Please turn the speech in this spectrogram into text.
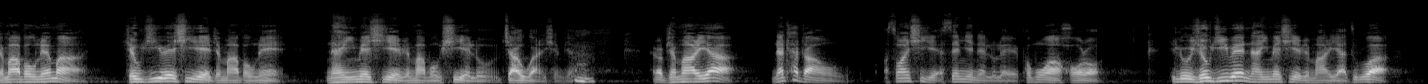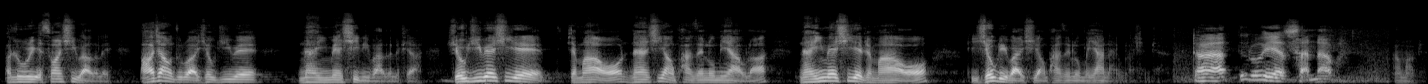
ဗမာပုံထဲမှာရုပ်ကြီးပဲရှိတဲ့ဗမာပုံနဲ့နိုင်ကြီးပဲရှိတဲ့ဗမာပုံရှိရလို့ကြားဥပါတယ်ရှင်ဗျအဲ့တော့ဗမာတွေကနတ်ထက်တောင်အစွမ်းရှိတဲ့အစင်းမြင့်တယ်လို့လည်းဖုံဖုံကဟောတော့ဒီလိုရုပ်ကြီးပဲနိုင်ကြီးပဲရှိတဲ့ဗမာတွေကသူတို့ကဘယ်လိုတွေအစွမ်းရှိပါသလဲဘာကြောင့်သူတို့ကရုပ်ကြီးပဲနိုင်ကြီးပဲရှိနေပါသလဲဗျာရုပ်ကြီးပဲရှိတဲ့ဗမာရောနန်ရှိအောင်ဖန်ဆင်းလို့မရဘူးလားနိုင်ကြီးပဲရှိတဲ့ဗမာရောဒီရုပ်တွေပါရှိအောင်ဖန်ဆင်းလို့မရနိုင်ဘူးလားရှင်ဗျာဒါသူတို့ရဲ့ဆန္ဒပါမှန်ပါဗျာ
